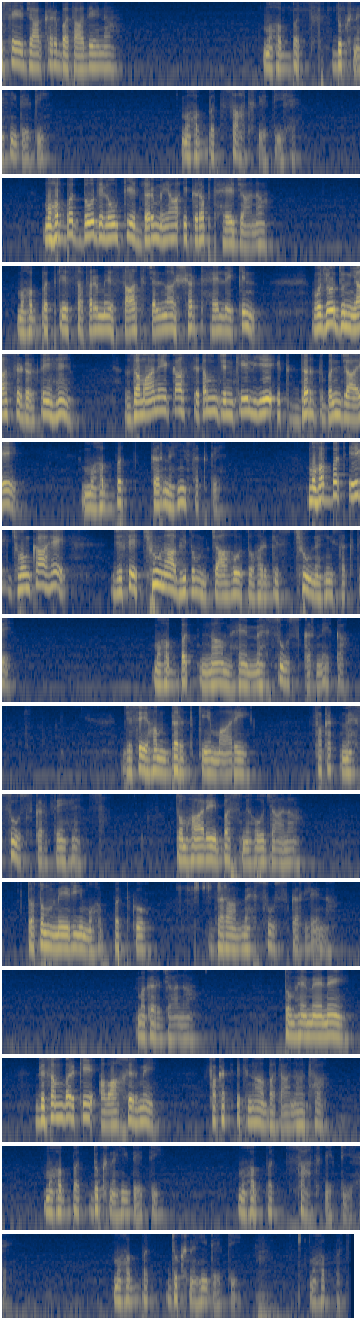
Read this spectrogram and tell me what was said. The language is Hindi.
उसे जाकर बता देना। मोहब्बत दुख नहीं देती, मोहब्बत साथ देती है। मोहब्बत दो दिलों के दरमियाँ एक रब्त है जाना। मोहब्बत के सफ़र में साथ चलना शर्त है, लेकिन वो जो दुनिया से डरते हैं, ज़माने का सितम जिनके लिए एक दर्द बन जाए, मोहब्बत कर नहीं सकते। मोहब्बत एक झोंका है जिसे छूना भी तुम चाहो तो हरगिज छू नहीं सकते। मोहब्बत नाम है महसूस करने का। जिसे हम दर्द के मारे फकत महसूस करते हैं। तुम्हारे बस में हो जाना तो तुम मेरी मोहब्बत को ज़रा महसूस कर लेना। मगर जाना, तुम्हें मैंने दिसंबर के अवाखिर में फ़कत इतना बताना था, मोहब्बत दुख नहीं देती, मोहब्बत साथ देती है। मोहब्बत दुख नहीं देती, मोहब्बत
